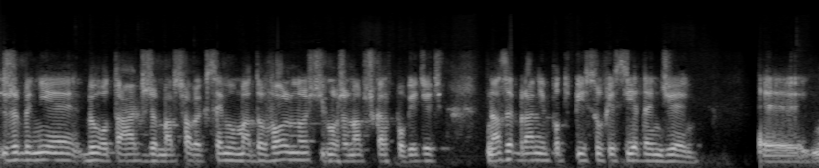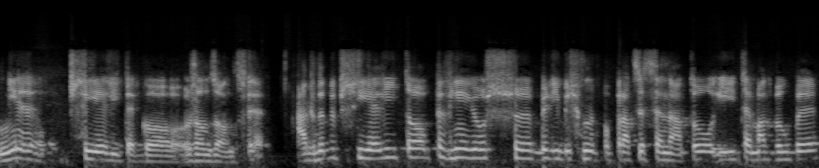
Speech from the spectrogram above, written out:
żeby nie było tak, że marszałek Sejmu ma dowolność i może na przykład powiedzieć, na zebranie podpisów jest jeden dzień. Nie przyjęli tego rządzący, a gdyby przyjęli, to pewnie już bylibyśmy po pracy Senatu i temat byłby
